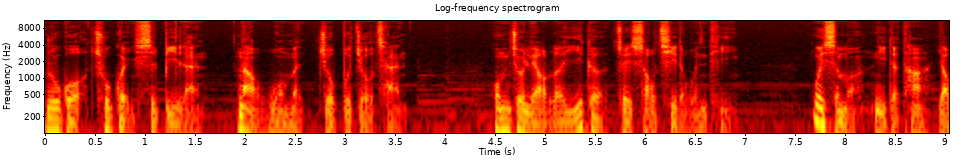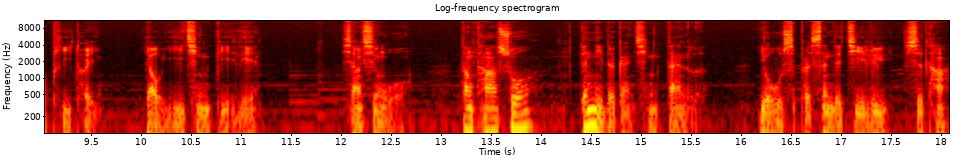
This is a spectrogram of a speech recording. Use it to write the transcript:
如果出轨是必然，那我们就不纠缠，我们就了了一个最烧气的问题：为什么你的他要劈腿，要移情别恋？相信我。当他说跟你的感情淡了，有五十 percent 的几率是他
